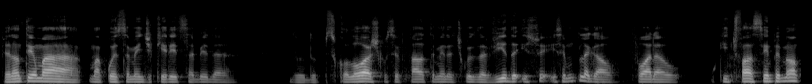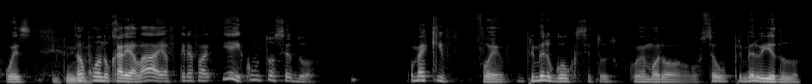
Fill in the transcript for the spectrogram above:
Fernando tem uma, uma coisa também de querer saber da, do, do psicológico, você fala também das coisas da vida, isso, é- isso é muito legal. Fora o, o que a gente fala sempre é a mesma coisa. Entendi. Então, quando o cara ia lá, eu queria falar, e aí, como torcedor? Como é que foi? O primeiro gol que você comemorou, o seu primeiro ídolo.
